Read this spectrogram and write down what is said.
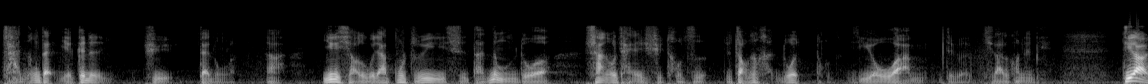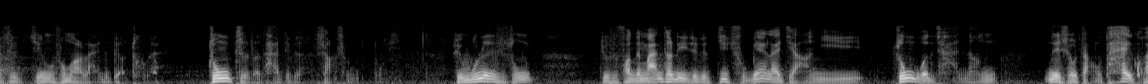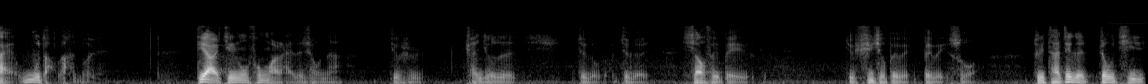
产能带也跟着去带动了啊。一个小的国家不足以使它那么多上游产业去投资，就造成很多投资油啊这个其他的矿产品。第二是金融风暴来的比较突然，终止了它这个上升。所以无论是从就是 fundamentally 这个基础面来讲，你中国的产能。那时候涨得太快，误导了很多人。第二，金融风暴来的时候呢，就是全球的这个这个消费被就需求被被萎缩，所以它这个周期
